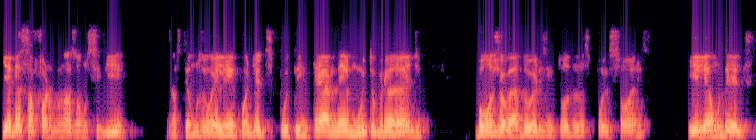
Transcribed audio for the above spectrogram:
E é dessa forma que nós vamos seguir. Nós temos um elenco onde a disputa interna é muito grande, bons jogadores em todas as posições, e ele é um deles.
